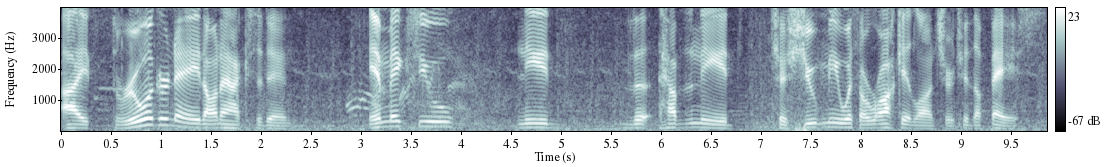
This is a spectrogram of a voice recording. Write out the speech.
I threw a grenade on accident, it makes you need the have the need to shoot me with a rocket launcher to the face.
